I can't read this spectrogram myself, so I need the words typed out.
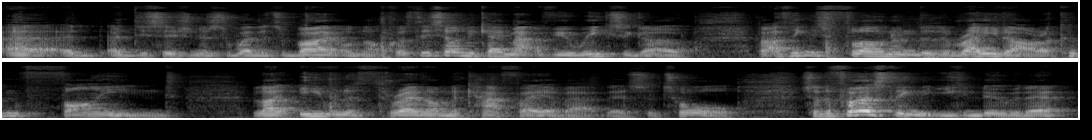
a, a decision as to whether to buy it or not. Because this only came out a few weeks ago, but I think it's flown under the radar. I couldn't find like even a thread on the cafe about this at all. So the first thing that you can do with it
